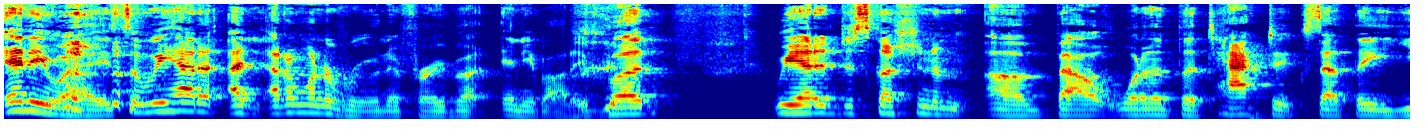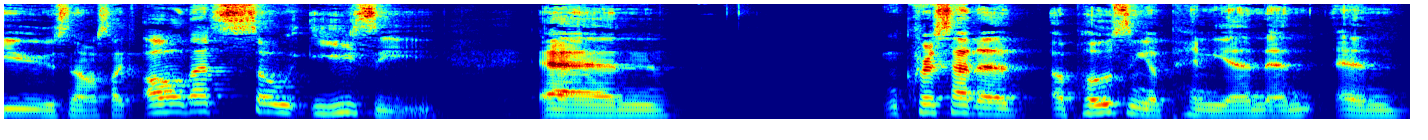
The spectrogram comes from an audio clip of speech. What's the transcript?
Anyway, so we had. A, I, I don't want to ruin it for anybody, anybody, but we had a discussion about one of the tactics that they use, and I was like, "Oh, that's so easy," and Chris had a opposing opinion, and and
